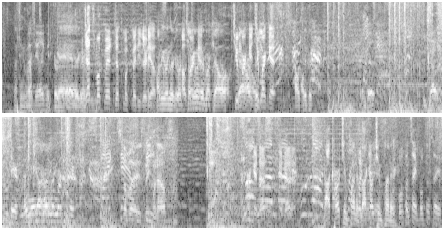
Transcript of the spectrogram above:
Bring them down. Nothing Yeah, left. they like Yeah, yeah, they're gonna. Jett smoke mid, Jett smoke mid, he's already out. I mean, when they're I'll tell me when they're mark mark out. Two market, two market. I'll take it. I'm dead. He's out. He's there. One more, one more, he's there. Spike Sova is right One out. Market dead, market dead. Back arch and planner. Back arch and planner. Both on site, both on site.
